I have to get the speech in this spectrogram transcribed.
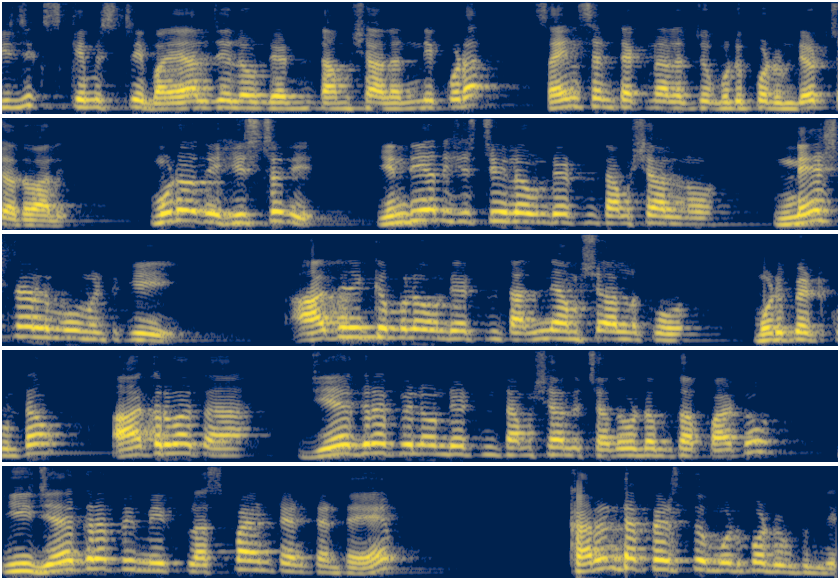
ఫిజిక్స్ కెమిస్ట్రీ బయాలజీలో ఉండేటువంటి అంశాలన్నీ కూడా సైన్స్ అండ్ టెక్నాలజీ ముడిపడి ఉండేట్టు చదవాలి. మూడవది హిస్టరీ. ఇండియన్ హిస్టరీలో ఉండేటువంటి అంశాలను నేషనల్ మూమెంట్కి ఆధునికంలో ఉండేటువంటి అన్ని అంశాలకు ముడిపెట్టుకుంటాం. ఆ తర్వాత జియోగ్రఫీలో ఉండేటువంటి అంశాలు చదవడంతో పాటు ఈ జియోగ్రఫీ మీకు ప్లస్ పాయింట్ ఏంటంటే కరెంట్ అఫైర్స్తో ముడిపడి ఉంటుంది.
